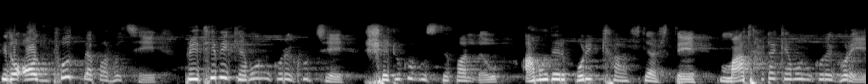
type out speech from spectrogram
কিন্তু অদ্ভুত ব্যাপার হচ্ছে, পৃথিবী কেমন করে ঘুরছে, সেটুকু বুঝতে পারলেও আমাদের পরীক্ষা আসতে আসতে মাথাটা কেমন করে ঘোরে,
